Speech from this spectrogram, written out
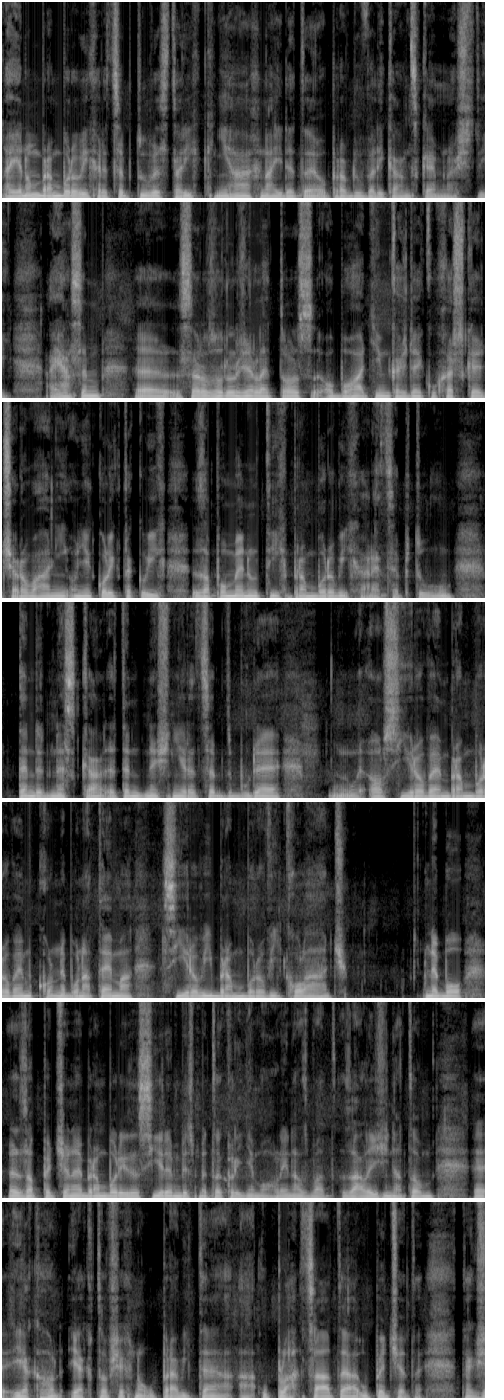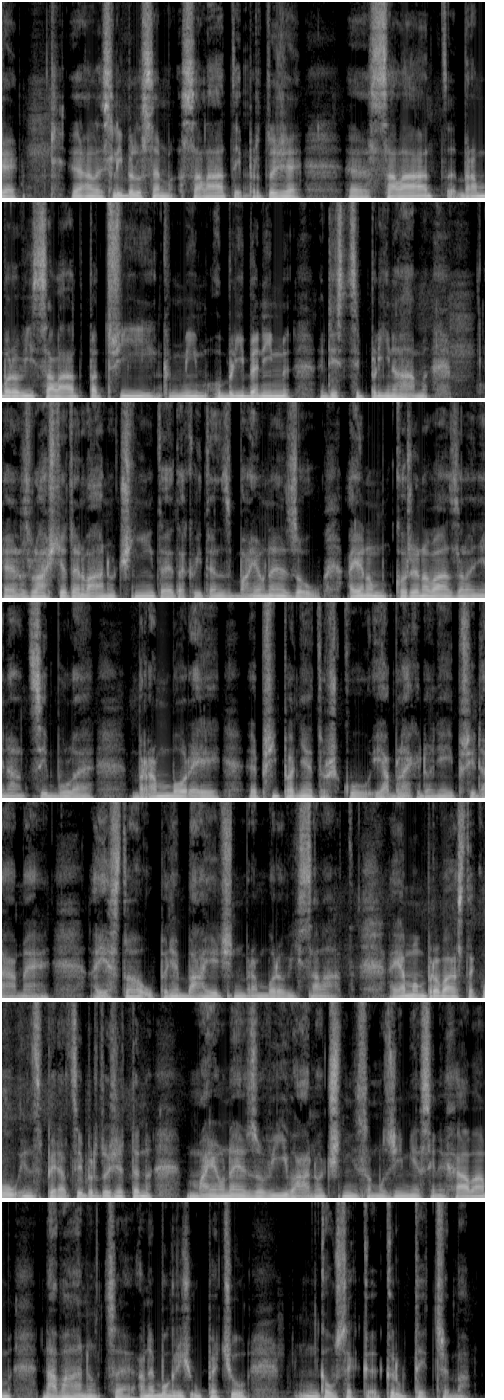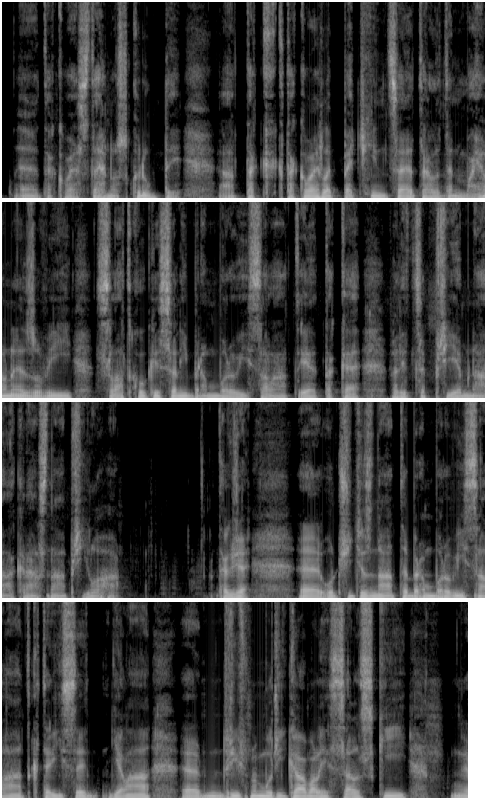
A jenom bramborových receptů ve starých knihách najdete opravdu velikánské množství. A já jsem eh, se rozhodl, že letos obohatím každé kuchařské čarování o několik takových zapomenutých bramborových receptů. Ten, dneska, ten dnešní recept bude mm, o sírovém bramborovém nebo na téma sírový bramborový koláč nebo zapečené brambory se sírem bychom to klidně mohli nazvat. Záleží na tom, jak, ho, jak to všechno upravíte a, a uplácáte a upečete. Takže, ale slíbil jsem saláty, protože eh, salát, bramborový salát patří k mým oblíbeným disciplínám. Eh, zvláště ten vánoční, to je takový ten s majonézou a jenom kořenová zelenina, cibule, brambory, eh, případně trošku jablek do něj přidáme a je z toho úplně báječný bramborový salát. A já mám pro vás takovou inspiraci, protože ten majonézový vánoční samozřejmě si nechávám na Vánoce, anebo když upeču kousek kruty třeba takové stehno skruty. A tak k takovéhle pečínce, tahle ten majonézový, sladkokyselý bramborový salát je také velice příjemná a krásná příloha. Takže eh, určitě znáte bramborový salát, který se dělá, eh, dřív jsme mu říkávali selský, eh,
